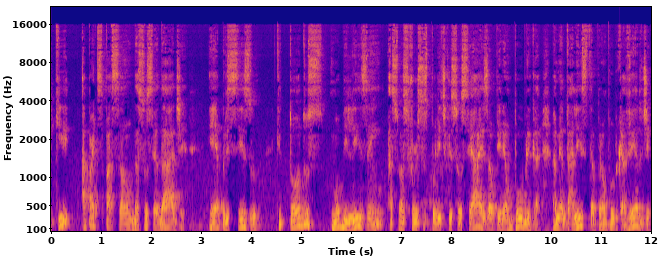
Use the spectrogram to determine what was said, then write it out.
que a participação da sociedade é preciso que todos mobilizem as suas forças políticas e sociais, a opinião pública ambientalista, a opinião pública verde,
